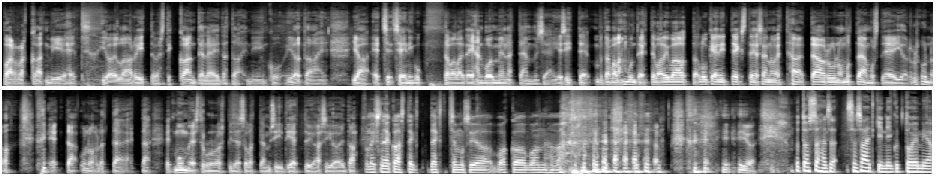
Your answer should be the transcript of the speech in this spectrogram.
parrakkaat miehet, joilla on riittävästi kanteleita tai niin kuin jotain. Ja et se, se ei niin kuin, tavallaan, että eihän voi mennä tämmöiseen. Ja sitten tavallaan mun tehtävä oli vaan ottaa, lukea niitä tekstejä ja sanoa, että tämä on runo, mutta tämä musta ei ole runo. että unohda tämä. Että, että mun mielestä runossa pitäisi olla tämmöisiä tiettyjä asioita. Oliko ne ekas tekstit semmoisia vakaa vanhaa? Joo. Mutta tossahan sä, sä saitkin niinku toimia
